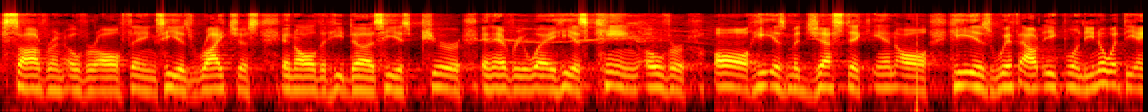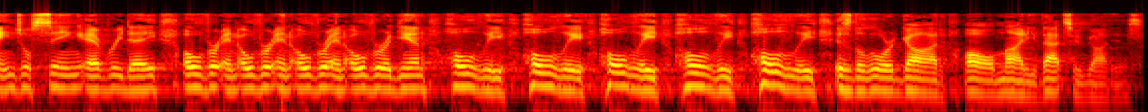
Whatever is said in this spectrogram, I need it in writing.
sovereign over all things. He is righteous in all that He does. He is pure in every way. He is king over all. He is majestic in all. He is without equal. And do you know what the angels sing every day over and over and over and over again? Holy, holy, holy, holy, holy is the Lord God Almighty. That's who God is.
